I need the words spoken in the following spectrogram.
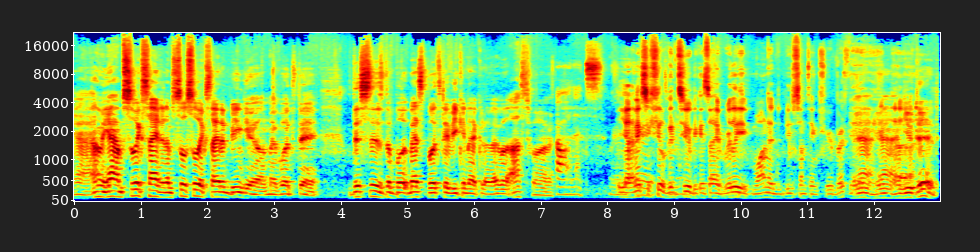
yeah. I mean, yeah. I'm so excited. I'm so so excited being here on my birthday. This is the b- best birthday weekend I could have ever asked for. Oh, that's really Yeah, that makes you great feel good too because I really wanted to do something for your birthday. Yeah, yeah, and Uh, you did.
